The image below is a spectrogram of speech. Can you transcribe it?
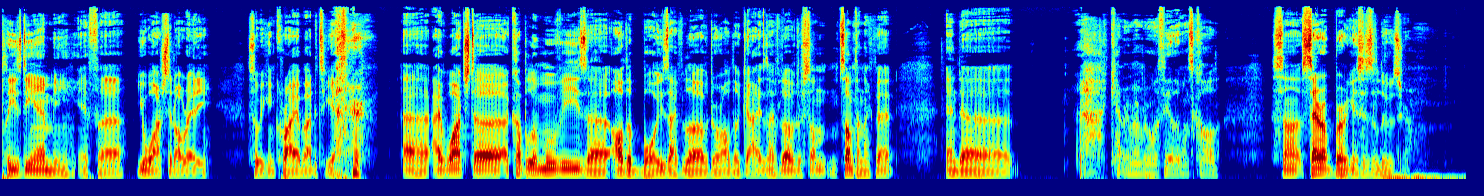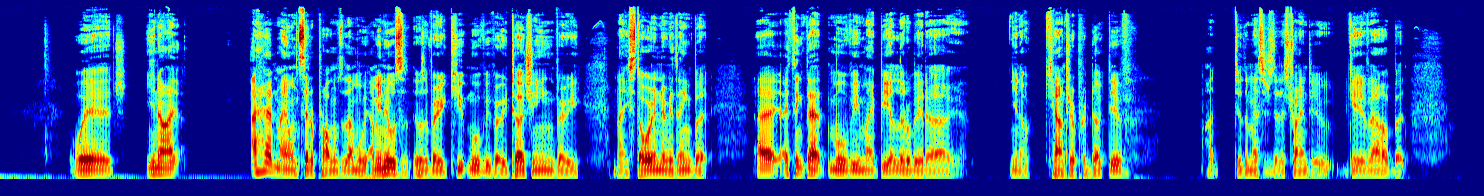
Please DM me if uh, you watched it already, so we can cry about it together. Uh, I watched uh, a couple of movies, uh, all the boys I've loved, or all the guys I've loved, or some something like that. And uh, I can't remember what the other one's called. Sierra Burgess is a loser, which you know I I had my own set of problems with that movie. I mean, it was it was a very cute movie, very touching, very nice story and everything. But I I think that movie might be a little bit uh, you know, counterproductive uh, to the message that it's trying to give out. But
